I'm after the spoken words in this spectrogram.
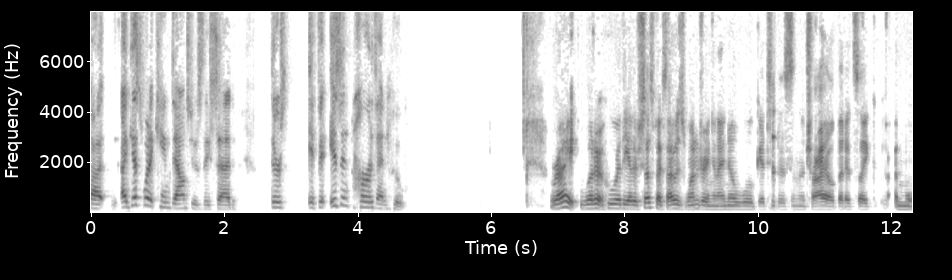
Uh, I guess what it came down to is they said, "There's if it isn't her, then who?" Right. What are who are the other suspects? I was wondering, and I know we'll get to this in the trial, but it's like I'm,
